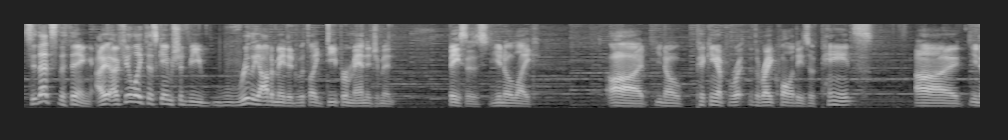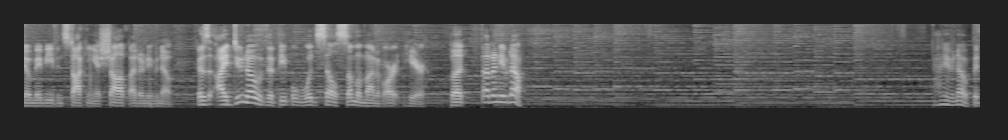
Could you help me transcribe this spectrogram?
See, that's the thing. I, I feel like this game should be really automated with, like, deeper management bases. You know, like, uh, you know, picking up the right qualities of paints, uh, you know, maybe even stocking a shop, I don't even know. Because I do know that people would sell some amount of art here, but I don't even know. I don't even know, but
